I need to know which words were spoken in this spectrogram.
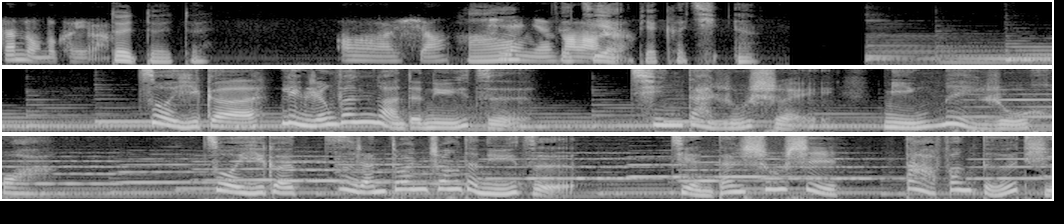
三种都可以了。对对对。哦，行，好，谢谢您，方老师，别客气，嗯。做一个令人温暖的女子，清淡如水，明媚如花；做一个自然端庄的女子，简单舒适，大方得体；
